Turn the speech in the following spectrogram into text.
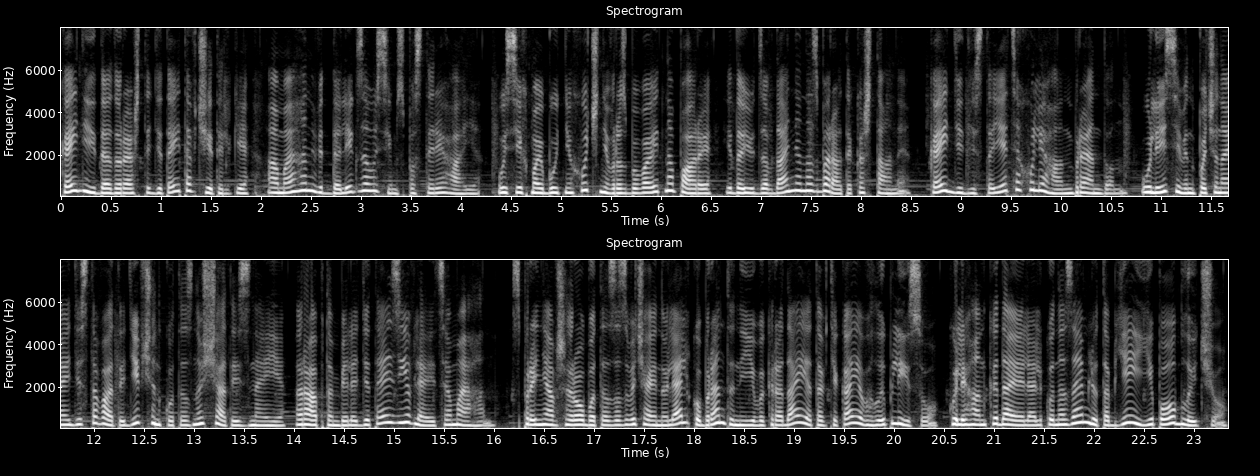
Кейді йде до решти дітей та вчительки, а Меган віддалік за усім спостерігає. Усіх майбутніх учнів розбивають на пари і дають завдання назбирати каштани. Кейді дістається хуліган Брендон. У лісі він починає діставати дівчинку та знущатись з неї. Раптом біля дітей з'являється Меган. Сприйнявши робота за звичайну ляльку, Брендон її викрадає та втікає вглиб лісу. Хуліган кидає ляльку на землю та б'є її по обличчю.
